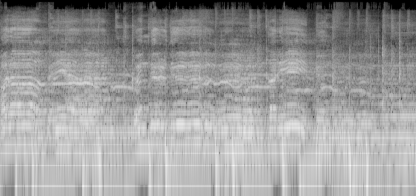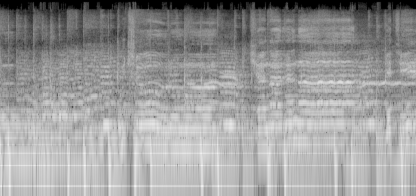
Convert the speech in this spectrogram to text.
Harabeye döndürdün garip günümü Uçurumun kenarına getirdin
